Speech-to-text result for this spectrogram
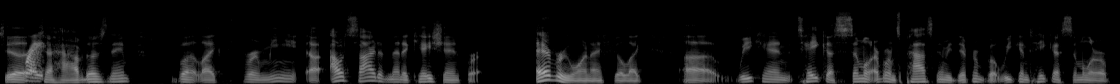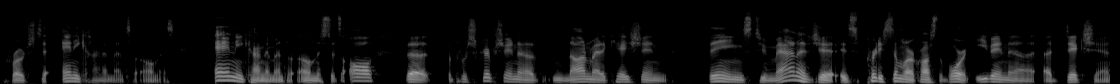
to Right. to have those names. But like for me, uh, outside of medication, for everyone, I feel like uh, we can take a similar everyone's path's going to be different but we can take a similar approach to any kind of mental illness any kind of mental illness. It's all the the prescription of non-medication things to manage it is pretty similar across the board even uh, addiction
